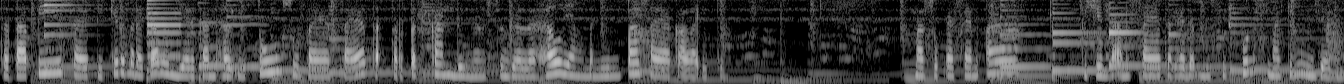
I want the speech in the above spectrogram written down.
Tetapi saya pikir mereka membiarkan hal itu supaya saya tak tertekan dengan segala hal yang menimpa saya kala itu. Masuk SMA, kecintaan saya terhadap musik pun semakin menjadi.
